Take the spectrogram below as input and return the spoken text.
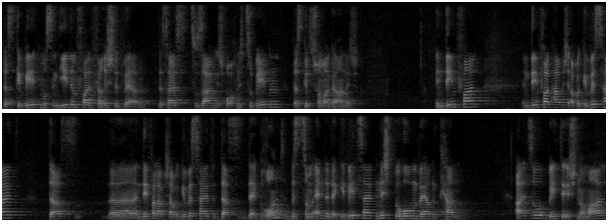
das Gebet muss in jedem Fall verrichtet werden. Das heißt, zu sagen, ich brauche nicht zu beten, das gibt es schon mal gar nicht. In dem Fall, in dem Fall habe ich aber Gewissheit, dass in dem Fall habe ich aber Gewissheit, dass der Grund bis zum Ende der Gebetszeit nicht behoben werden kann. Also bete ich normal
